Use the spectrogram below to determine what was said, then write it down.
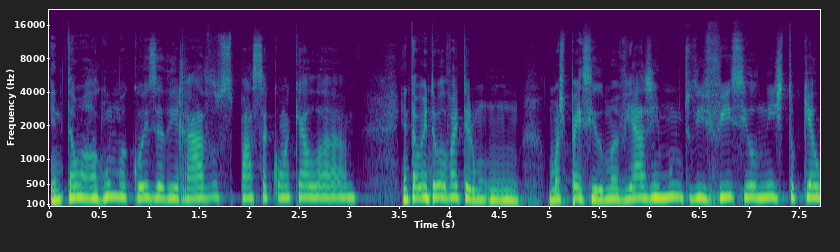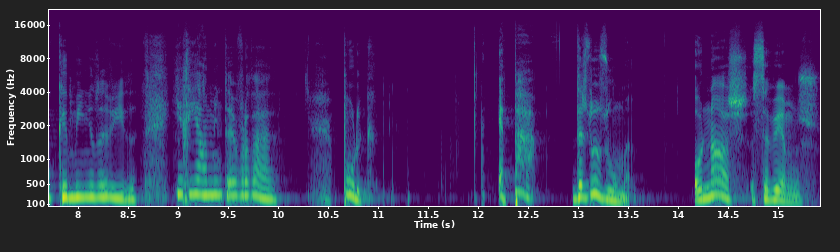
então alguma coisa de errado se passa com aquela. Então, então ele vai ter um, uma espécie de uma viagem muito difícil nisto que é o caminho da vida. E realmente é verdade. Porque, é pá, das duas, uma. Ou nós sabemos,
